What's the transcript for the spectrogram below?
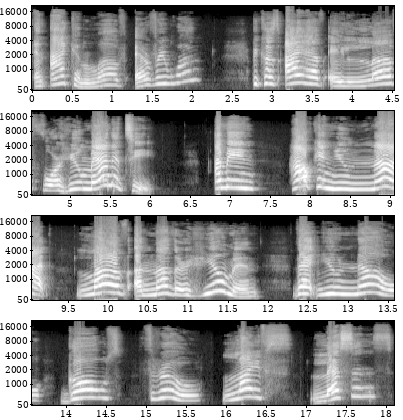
And I can love everyone because I have a love for humanity. I mean, how can you not love another human that you know goes through life's lessons,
